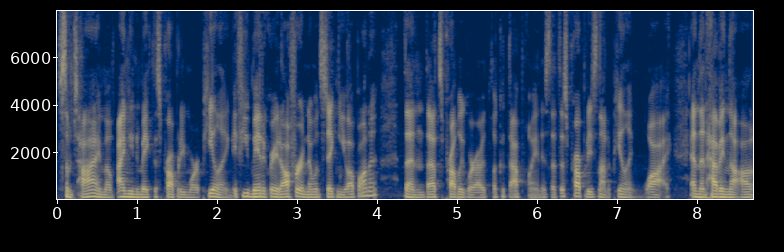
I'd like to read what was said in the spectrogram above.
some time of I need to make this property more appealing. If you made a great offer and no one's taking you up on it, then that's probably where I would look at that point is that this property is not appealing. Why? And then having the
